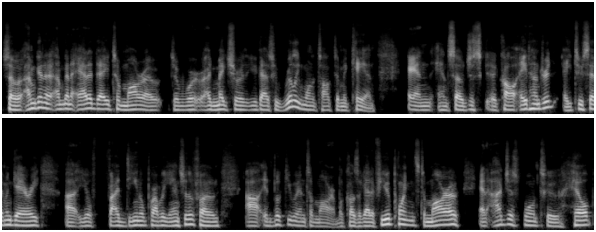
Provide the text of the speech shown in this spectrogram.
So i'm gonna i'm gonna add a day tomorrow to where i make sure that you guys who really want to talk to me can and and so just uh, call 800-827 gary uh, you'll find dean will probably answer the phone. Uh, and book you in tomorrow because i got a few appointments tomorrow and i just want to help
